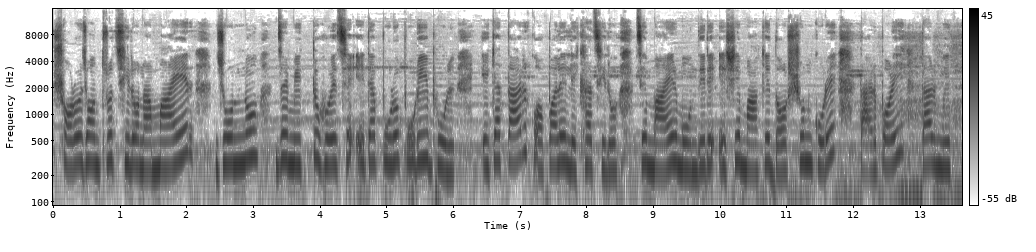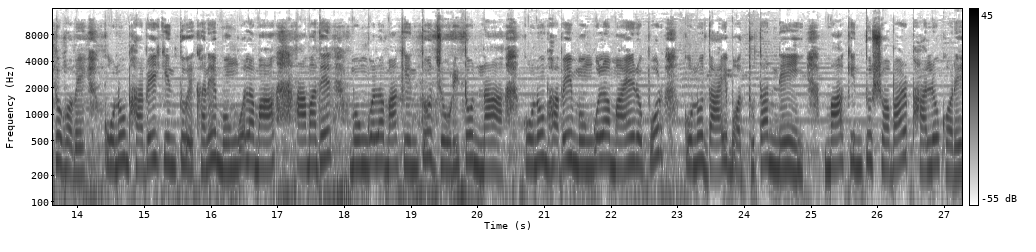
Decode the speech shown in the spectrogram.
ষড়যন্ত্র ছিল না। মায়ের জন্য যে মৃত্যু হয়েছে, এটা পুরোপুরি ভুল। এটা তার কপালে লেখা ছিল যে মায়ের মন্দিরে এসে মাকে দর্শন করে তারপরে তার মৃত্যু হবে। কোনোভাবেই কিন্তু এখানে মঙ্গলা মা, আমাদের মঙ্গলা মা কিন্তু জড়িত না। কোনোভাবেই মঙ্গলা মায়ের ওপর কোনো দায়বদ্ধতা নেই। মা কিন্তু সবার ভালো করে,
